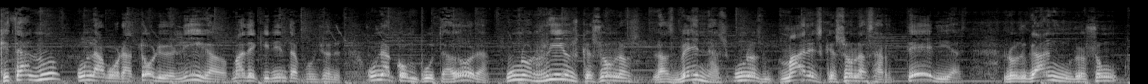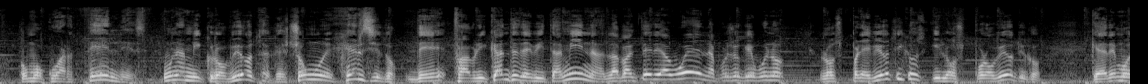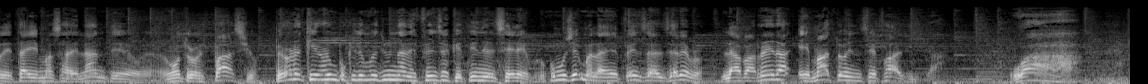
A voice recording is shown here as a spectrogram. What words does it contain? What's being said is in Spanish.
¿Qué tal, no? Un laboratorio, el hígado, más de 500 funciones, una computadora, unos ríos que son las venas, unos mares que son las arterias, los ganglios son como cuarteles, una microbiota que son un ejército de fabricantes de vitaminas, la bacteria buena, por eso que bueno los prebióticos y los probióticos que haremos detalles más adelante en otro espacio. Pero ahora quiero hablar un poquito más de una defensa que tiene el cerebro. ¿Cómo se llama la defensa del cerebro? La barrera hematoencefálica. ¡Wow!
